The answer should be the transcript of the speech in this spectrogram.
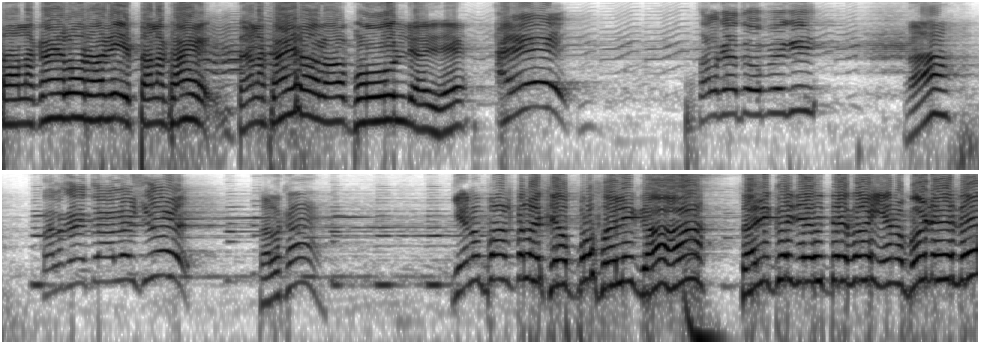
తలకాయలో రాని తలకాయ తలకాయలో బోల్డ్ అది. అయ్యే తలకాయతో ఉపయోగి. ఆ? తలకాయ తాలేసి తలకాయ? వినపడతలే చెప్పు సరిగా సరిగ్గా చెబితేగా వినపడేది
